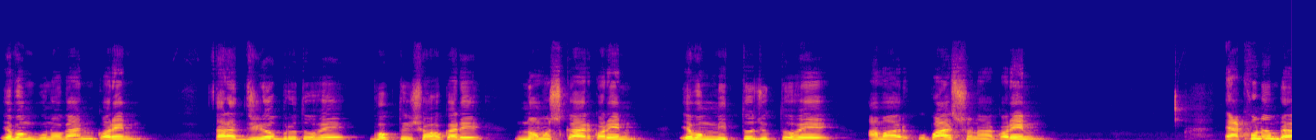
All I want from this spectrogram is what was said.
এবং গুণগান করেন। তারা দৃঢ়ব্রত হয়ে ভক্তি সহকারে নমস্কার করেন এবং নিত্যযুক্ত হয়ে আমার উপাসনা করেন। এখন আমরা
